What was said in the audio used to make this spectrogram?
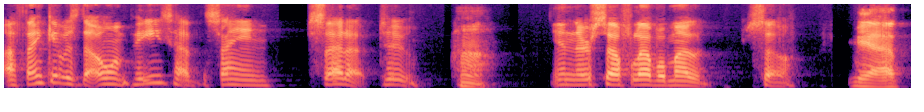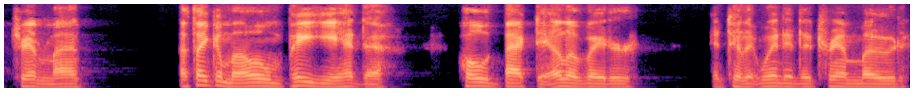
i think it was the omps had the same setup too huh? In their self-level mode so Yeah, I've trimmed mine. I think on my OMP, you had to hold back the elevator until it went into trim mode,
